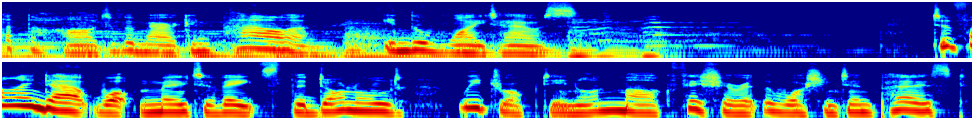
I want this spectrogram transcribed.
at the heart of American power in the White House? To find out what motivates the Donald, we dropped in on Marc Fisher at the Washington Post.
